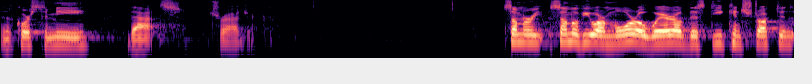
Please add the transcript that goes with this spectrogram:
And of course, to me, that's tragic. Some, are, some of you are more aware of this deconstruction,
